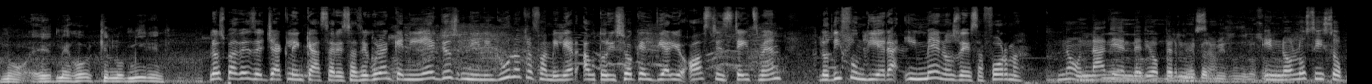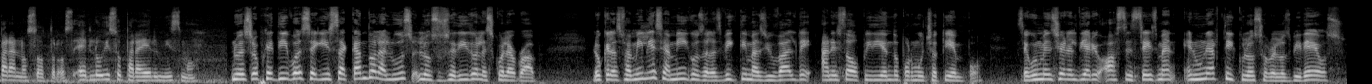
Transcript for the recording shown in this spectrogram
no, es mejor que lo miren. Los padres de Jacqueline Cáceres aseguran que ni ellos ni ningún otro familiar autorizó que el diario Austin Statesman lo difundiera y menos de esa forma. No, nadie le dio permiso. y no los hizo para nosotros, él lo hizo para él mismo. Nuestro objetivo es seguir sacando a la luz lo sucedido en la escuela Rob, lo que las familias y amigos de las víctimas de Uvalde han estado pidiendo por mucho tiempo, según menciona el diario Austin Statesman en un artículo sobre los videos.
